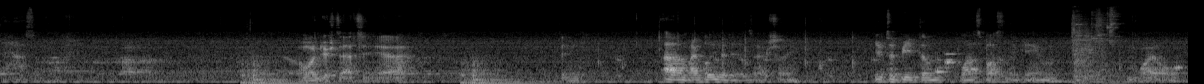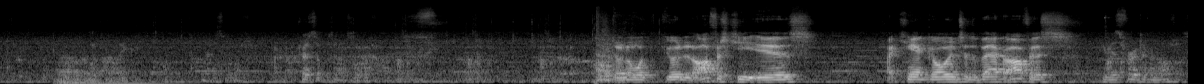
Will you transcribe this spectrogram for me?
The hassle. I wonder if that's a uh, thing. Um, I believe it is actually. You have to beat the last boss in the game while looking like Hasselhoff. Dress up as Hasselhoff. I don't know what good an office key is. If I can't go into the back office. He was for a different office.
